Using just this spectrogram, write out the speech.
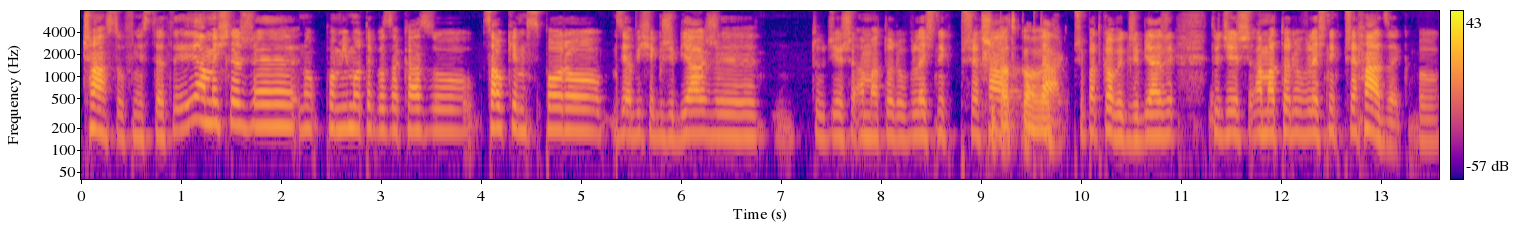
czasów niestety. Ja myślę, że no, pomimo tego zakazu całkiem sporo zjawi się grzybiarzy, tudzież amatorów leśnych przechadzek. Przypadkowych. Tak, przypadkowych grzybiarzy, tudzież amatorów leśnych przechadzek, bo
